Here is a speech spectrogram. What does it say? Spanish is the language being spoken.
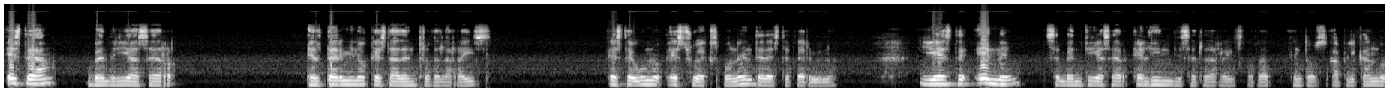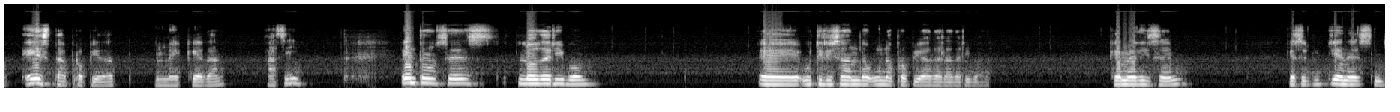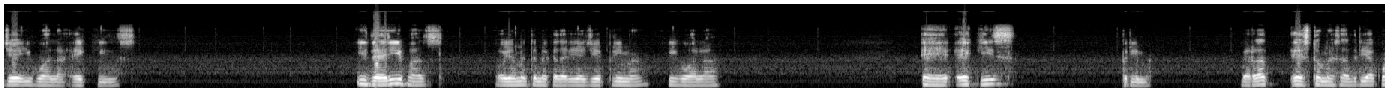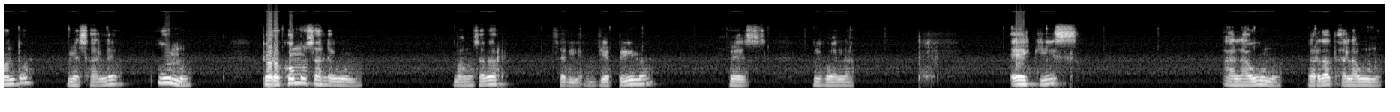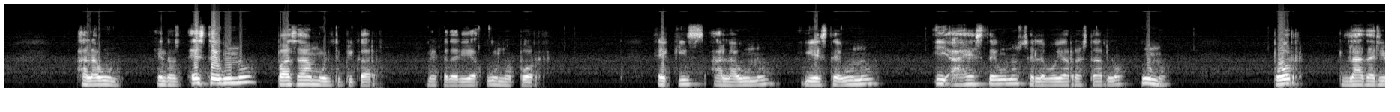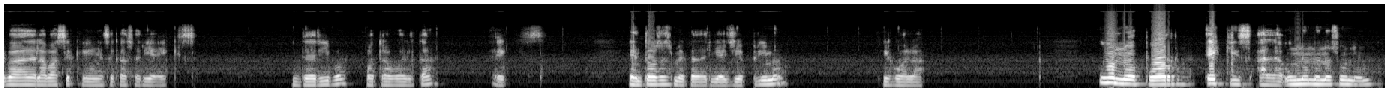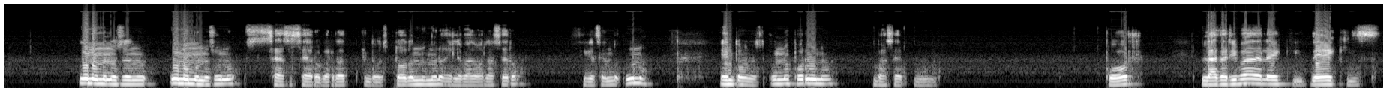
este a vendría a ser el término que está dentro de la raíz. Este 1 es su exponente de este término. Y este n se vendría a ser el índice de la raíz, ¿verdad? Entonces, aplicando esta propiedad, me queda así. Entonces, lo derivo eh, utilizando una propiedad de la derivada, que me dice que si tú tienes y igual a x y derivas, obviamente me quedaría y' igual a eh, x prima. ¿Verdad? Esto me saldría cuánto? Me sale 1. Pero ¿cómo sale 1? Vamos a ver. Sería y' es igual a x a la 1, ¿verdad? A la 1. A la 1. Entonces, este 1 pasa a multiplicar. Me quedaría 1 por x a la 1 y este 1 y a este 1 se le voy a restarlo 1 por la derivada de la base que en este caso sería x. Derivo otra vuelta x. Entonces me quedaría y' igual a 1 por x a la 1 menos 1 1 menos 1, 1 menos 1 se hace 0, ¿verdad? Entonces todo número elevado a la 0 sigue siendo 1 entonces 1 por 1 va a ser 1 por la derivada de, la x, de x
